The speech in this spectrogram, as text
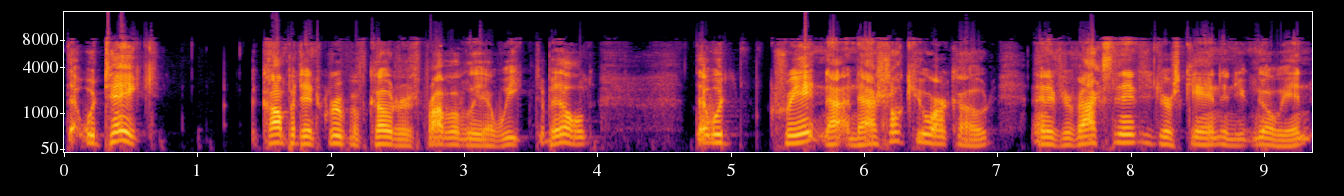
that would take competent group of coders, probably a week to build, that would create a national QR code. And if you're vaccinated, you're scanned and you can go in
